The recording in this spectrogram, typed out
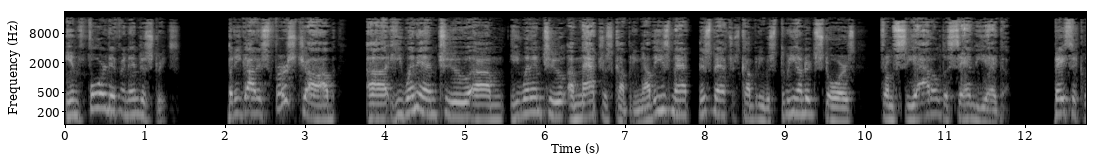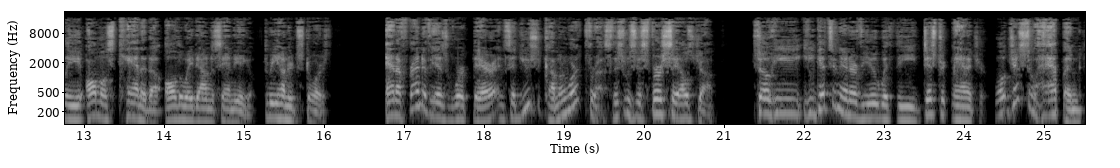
in four different industries. But he got his first job. Uh, he went into um, he went into a mattress company. Now these mat- this mattress company was 300 stores from Seattle to San Diego, basically almost Canada all the way down to San Diego. 300 stores. And a friend of his worked there and said, "You should come and work for us." This was his first sales job. So he he gets an interview with the district manager. Well, it just so happened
